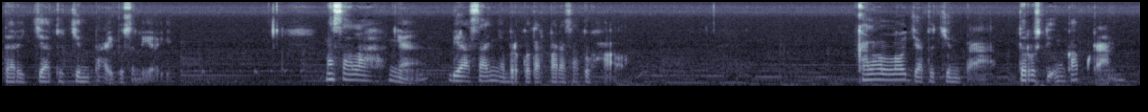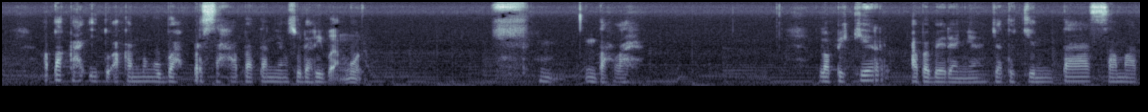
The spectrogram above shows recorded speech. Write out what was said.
dari jatuh cinta itu sendiri. Masalahnya biasanya berkutat pada satu hal. Kalau lo jatuh cinta terus diungkapkan, apakah itu akan mengubah persahabatan yang sudah dibangun? Hmm, entahlah. Lo pikir apa bedanya jatuh cinta sama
